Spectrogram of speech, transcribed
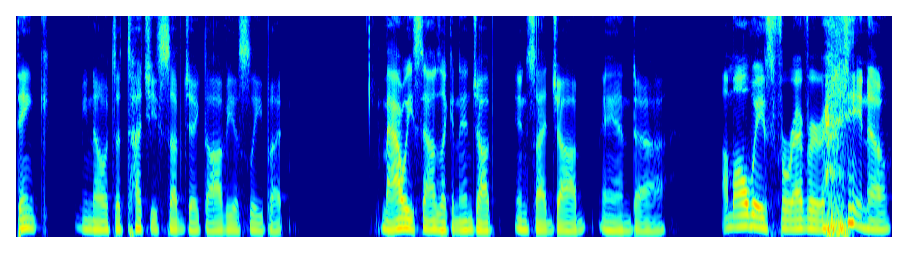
think you know it's a touchy subject, obviously, but Maui sounds like an in job, inside job, and uh, I'm always forever, you know,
